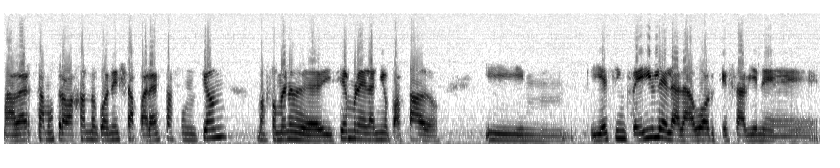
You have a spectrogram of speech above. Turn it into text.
a ver, estamos trabajando con ella para esta función más o menos desde diciembre del año pasado. Y, es increíble la labor que ella viene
